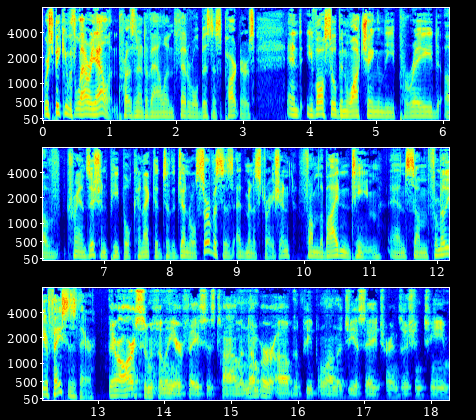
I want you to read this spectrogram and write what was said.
We're speaking with Larry Allen, president of Allen Federal Business Partners. And you've also been watching the parade of transition people connected to the General Services Administration from the Biden team and some familiar faces there. There are some familiar faces, Tom. A number of the people on the GSA transition team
